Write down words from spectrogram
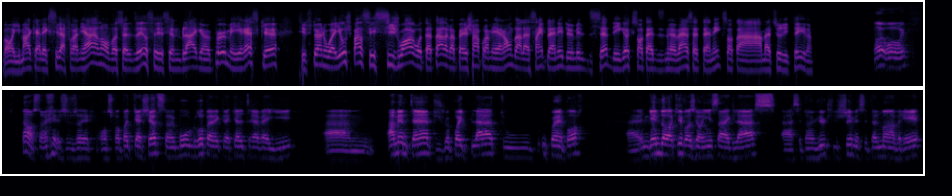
Bon, il manque Alexis Lafrenière, on va se le dire, c'est une blague un peu, mais il reste que c'est tout un noyau. Je pense que c'est six joueurs au total repêchés en première ronde dans la simple année 2017, des gars qui sont à 19 ans cette année, qui sont en, maturité. Oui, oui, oui. Non, on ne se fera pas de cachette, c'est un beau groupe avec lequel travailler. Euh, en même temps, puis je ne veux pas être plate ou, peu importe, euh, une game de hockey va se gagner la glace. Euh, c'est un vieux cliché, mais c'est tellement vrai.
